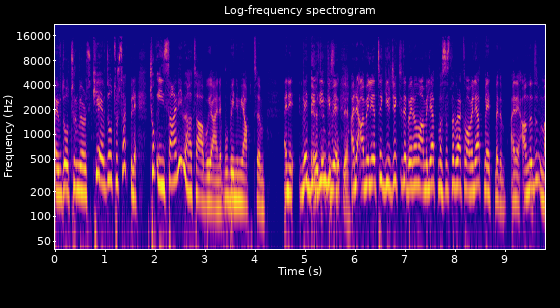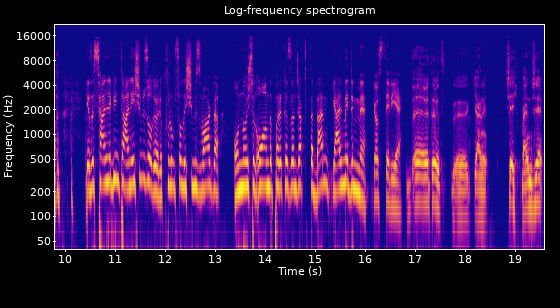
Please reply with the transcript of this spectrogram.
evde oturmuyoruz ki evde otursak bile çok insani bir hata bu yani bu benim yaptığım. Hani ve dediğim evet, gibi kesinlikle. hani ameliyata girecekti de ben onu ameliyat masasına bıraktım ameliyat mı etmedim hani anladın mı? ya da senle bin tane işimiz oluyor öyle kurumsal işimiz var da onun o işten o anda para kazanacaktık da ben gelmedim mi gösteriye? Evet evet Ee, yani şey bence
